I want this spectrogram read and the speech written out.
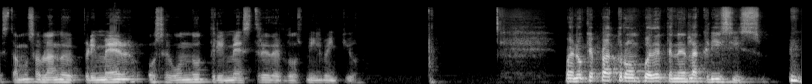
estamos hablando del primer o segundo trimestre del 2021. Bueno, ¿qué patrón puede tener la crisis?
